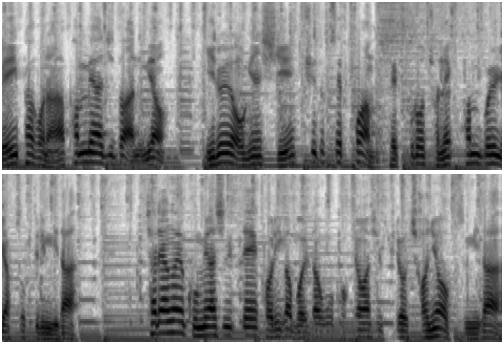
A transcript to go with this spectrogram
매입하거나 판매하지도 않으며 이를 어길 시 취득세 포함 100% 전액 환불 약속드립니다. 차량을 구매하실 때 거리가 멀다고 걱정하실 필요 전혀 없습니다.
